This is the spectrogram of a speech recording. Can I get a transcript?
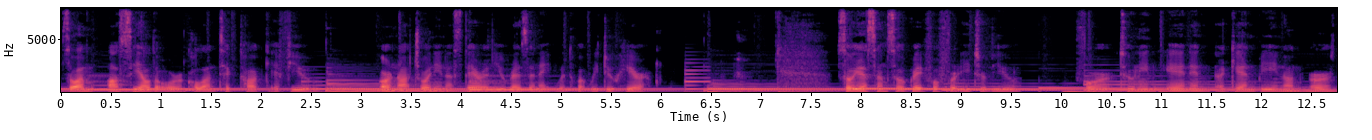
So I'm Asiel the Oracle on TikTok if you are not joining us there and you resonate with what we do here. So, yes, I'm so grateful for each of you for tuning in and again being on earth,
